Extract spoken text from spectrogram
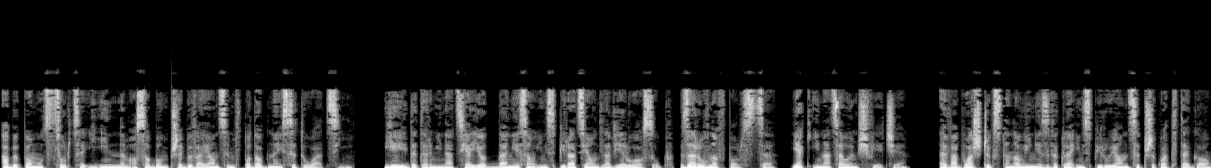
aby pomóc córce i innym osobom przebywającym w podobnej sytuacji. Jej determinacja i oddanie są inspiracją dla wielu osób, zarówno w Polsce, jak i na całym świecie. Ewa Błaszczyk stanowi niezwykle inspirujący przykład tego,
